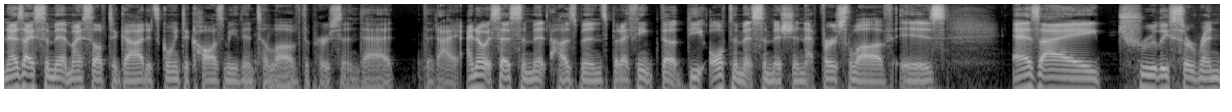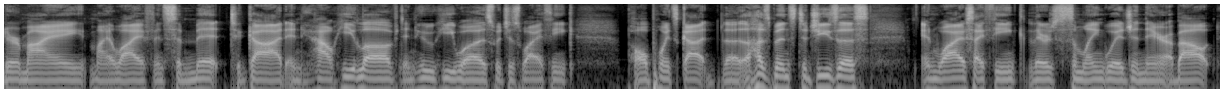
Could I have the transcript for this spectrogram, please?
and as I submit myself to God, it's going to cause me then to love the person that that I I know it says submit husbands, but I think the the ultimate submission, that first love, is as I truly surrender my my life and submit to God and how He loved and who He was, which is why I think Paul points God the, the husbands to Jesus, and wives. I think there's some language in there about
